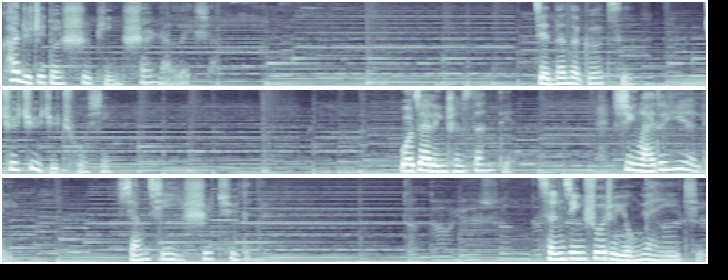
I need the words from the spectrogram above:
看着这段视频潸然泪下？简单的歌词，却句句戳心。我在凌晨三点醒来的夜里，想起已失去的你。曾经说着永远一起，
